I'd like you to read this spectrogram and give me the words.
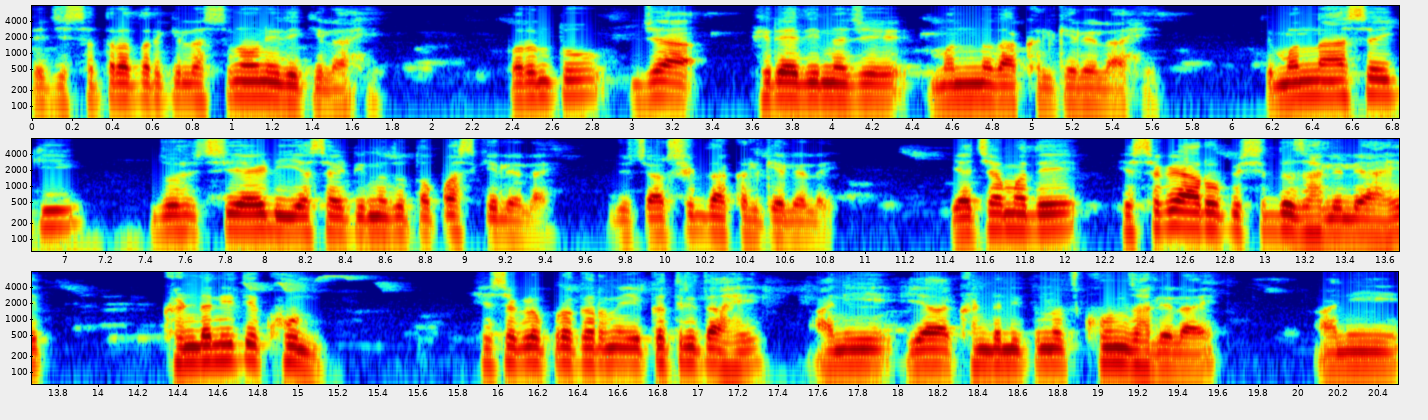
त्याची सतरा तारखेला सुनावणी देखील आहे. परंतु ज्या फिर्यादीनं जे म्हणणं दाखल केलेलं आहे ते म्हणणं असं आहे की जो C I D S I टीनं जो तपास केलेला आहे जे चार्जशीट दाखल केलेलं आहे याच्यामध्ये हे सगळे आरोपी सिद्ध झालेले आहेत. खंडणी ते खून हे सगळं प्रकरण एकत्रित आहे आणि या खंडणीतूनच खून झालेला आहे. आणि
